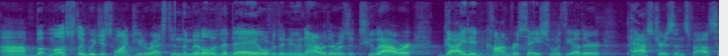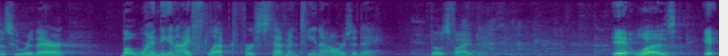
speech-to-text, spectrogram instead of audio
Uh, but mostly we just want you to rest. In the middle of the day, over the noon hour, there was a two hour guided conversation with the other pastors and spouses who were there. But Wendy and I slept for 17 hours a day those five days. It was, it,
